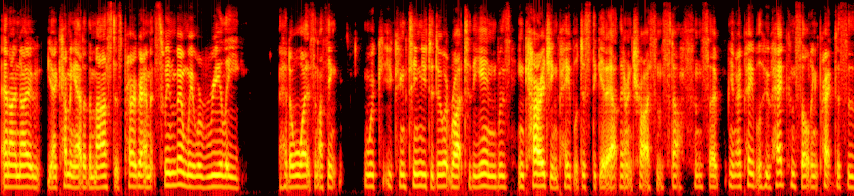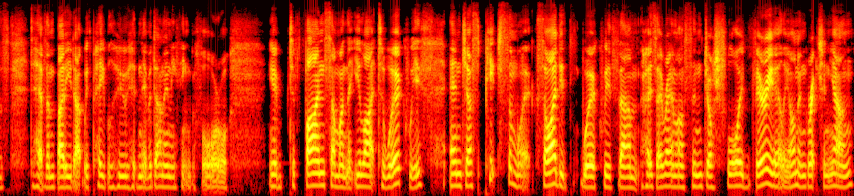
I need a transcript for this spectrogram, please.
And I know, you know, coming out of the master's program at Swinburne, we were really had always, and I think you continue to do it right to the end was encouraging people just to get out there and try some stuff. And so you know people who had consulting practices to have them buddied up with people who had never done anything before or you know to find someone that you like to work with and just pitch some work. So i did work with um, jose ramos and josh floyd very early on and gretchen young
